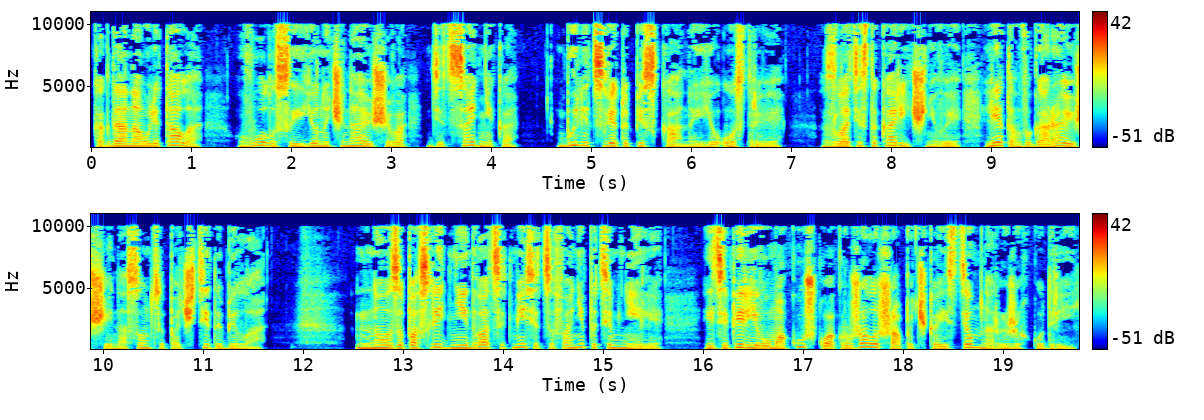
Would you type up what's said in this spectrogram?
Когда она улетала, волосы ее начинающего детсадника были цвета песка на ее острове, золотисто-коричневые, летом выгорающие на солнце почти до бела. Но за последние двадцать месяцев они потемнели, и теперь его макушку окружала шапочка из темно-рыжих кудрей.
